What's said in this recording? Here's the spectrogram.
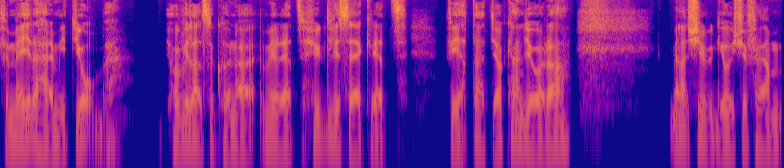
För mig är det här mitt jobb. Jag vill alltså kunna med rätt hygglig säkerhet veta att jag kan göra mellan 20 och 25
